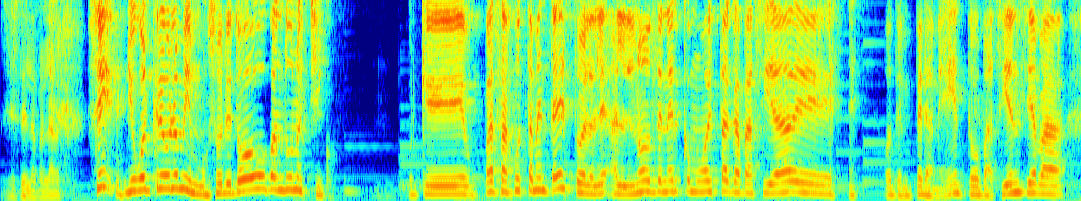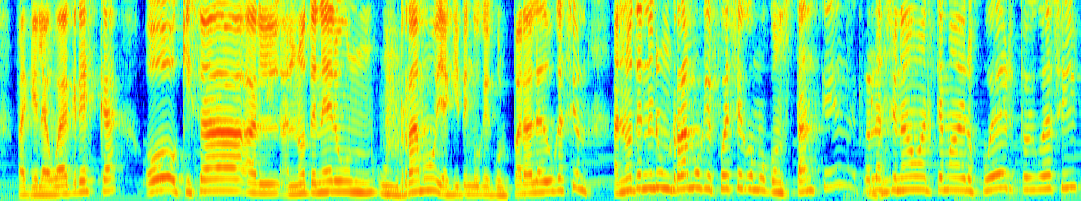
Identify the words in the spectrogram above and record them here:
Si esa es la palabra. Sí, yo igual creo lo mismo, sobre todo cuando uno es chico. Porque pasa justamente esto, al, al no tener como esta capacidad de, o temperamento, o paciencia para que la weá crezca, o quizá al, al no tener un, un ramo, y aquí tengo que culpar a la educación, al no tener un ramo que fuese como constante relacionado al tema de los huertos y weá así,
